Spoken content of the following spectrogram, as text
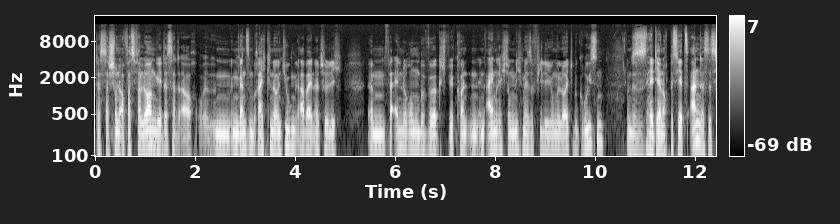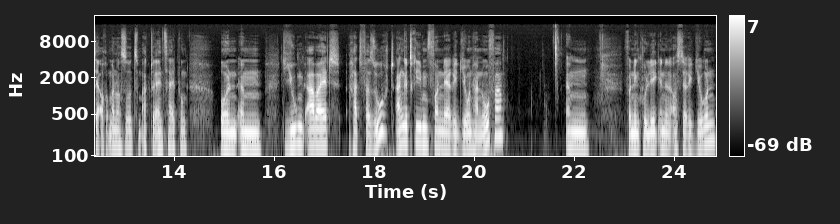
dass da schon auch was verloren geht. Das hat auch im, im ganzen Bereich Kinder- und Jugendarbeit natürlich ähm, Veränderungen bewirkt. Wir konnten in Einrichtungen nicht mehr so viele junge Leute begrüßen. Und das hält ja noch bis jetzt an. Das ist ja auch immer noch so zum aktuellen Zeitpunkt. Und ähm, die Jugendarbeit hat versucht, angetrieben von der Region Hannover, ähm, von den KollegInnen aus der Region,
